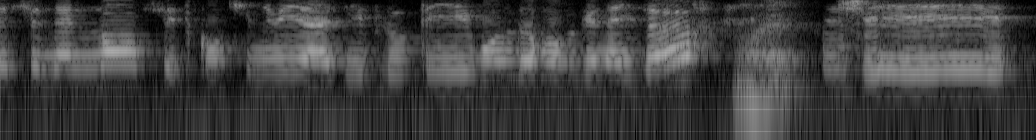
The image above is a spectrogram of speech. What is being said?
professionnellement, c'est de continuer à développer Wonder Organizer. Ouais. J'ai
